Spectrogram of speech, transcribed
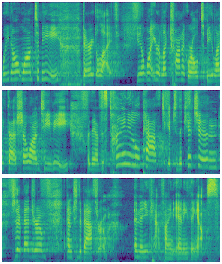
We don't want to be buried alive. You don't want your electronic world to be like that show on TV where they have this tiny little path to get to the kitchen, to their bedroom, and to the bathroom. And then you can't find anything else.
